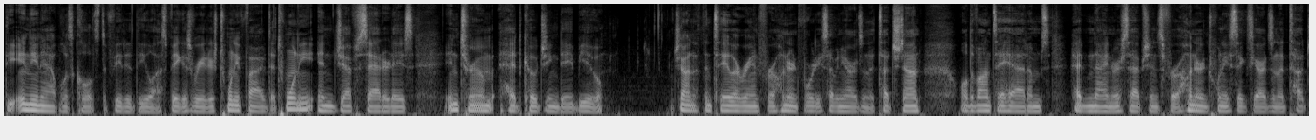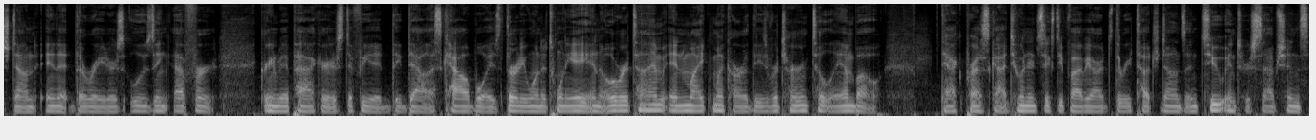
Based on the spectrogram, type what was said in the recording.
The Indianapolis Colts defeated the Las Vegas Raiders 25 to 20 in Jeff Saturday's interim head coaching debut. Jonathan Taylor ran for 147 yards and a touchdown, while Davante Adams had nine receptions for 126 yards and a touchdown in it, the Raiders' losing effort. Green Bay Packers defeated the Dallas Cowboys 31 to 28 in overtime in Mike McCarthy's return to Lambeau. Dak Prescott 265 yards, three touchdowns and two interceptions.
